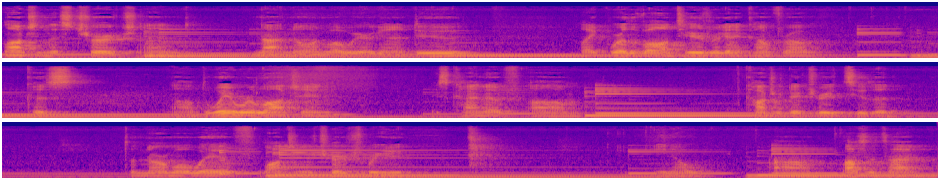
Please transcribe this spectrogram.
launching this church and not knowing what we were gonna do, like where the volunteers were gonna come from, because um, the way we're launching is kind of um, contradictory to the the normal way of launching a church where you you know um, lots of the time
